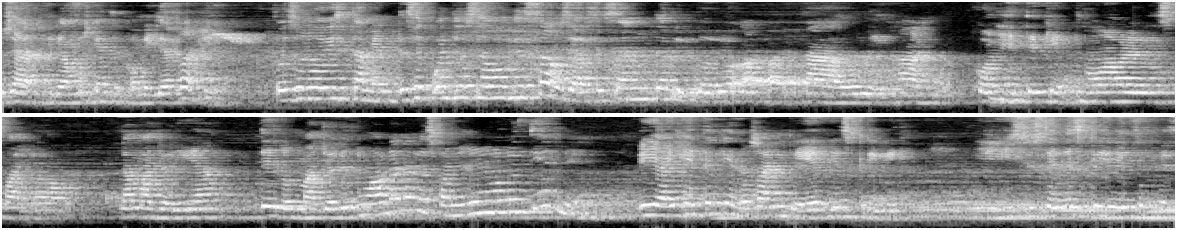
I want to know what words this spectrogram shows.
o sea, digamos que entre comillas rápido. Entonces uno dice también, ¿se cuenta usted dónde está? O sea, usted está en un territorio apartado, lejano, con gente que no habla el español. La mayoría de los mayores no hablan el español y no lo entienden. Y hay gente que no sabe leer ni escribir. Y si usted escribe eso, pues...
